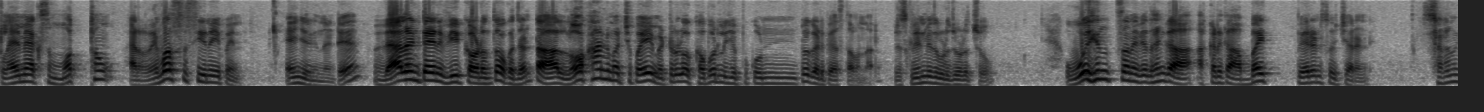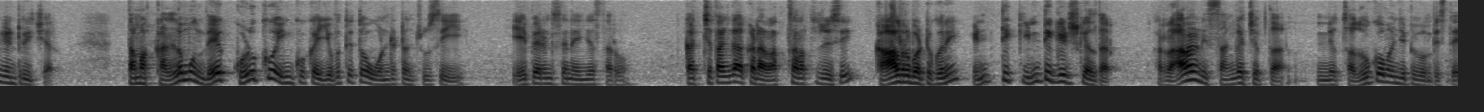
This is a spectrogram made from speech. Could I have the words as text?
క్లైమాక్స్ మొత్తం రివర్స్ సీన్ అయిపోయింది. ఏం జరిగిందంటే వ్యాలంటైన్ వీక్ కావడంతో ఒక జంట లోకాన్ని మర్చిపోయి మెట్రోలో కబుర్లు చెప్పుకుంటూ గడిపేస్తా ఉన్నారు. స్క్రీన్ మీద కూడా చూడొచ్చు. ఊహించని విధంగా అక్కడికి ఆ అబ్బాయి పేరెంట్స్ వచ్చారండి. సడన్గా ఎంట్రీ ఇచ్చారు. తమ కళ్ళ ముందే కొడుకు ఇంకొక యువతితో ఉండటం చూసి ఏ పేరెంట్స్ అయినా ఏం చేస్తారు? ఖచ్చితంగా అక్కడ రచ్చ రచ్చ చూసి కాలర్ పట్టుకొని ఇంటికి ఇంటికి గిడ్చుకెళ్తారు రారా నీ సంగతి చెప్తాను నిన్ను చదువుకోమని చెప్పి పంపిస్తే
